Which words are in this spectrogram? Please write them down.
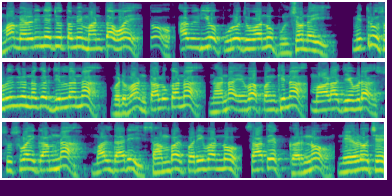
માં મેલડીને જો તમે માનતા હોય, તો આ વીડિયો પૂરો જોવાનું ભૂલશો નહીં. મિત્રો, સુરેન્દ્રનગર જિલ્લાના વઢવાણ તાલુકાના નાના એવા પંખીના માળા જેવડા સુસવાઈ ગામના માલધારી સાંભર પરિવારનો સાથે ઘરનો નેહડો છે.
